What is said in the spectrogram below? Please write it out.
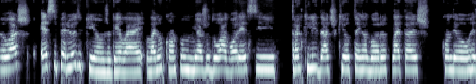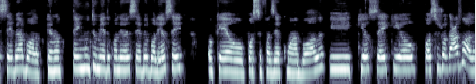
Eu acho esse período que eu joguei lá, lá no campo me ajudou agora esse tranquilidade que eu tenho agora lá atrás quando eu recebo a bola, porque eu não tenho muito medo quando eu recebo a bola. Eu sei o que eu posso fazer com a bola e que eu sei que eu posso jogar a bola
